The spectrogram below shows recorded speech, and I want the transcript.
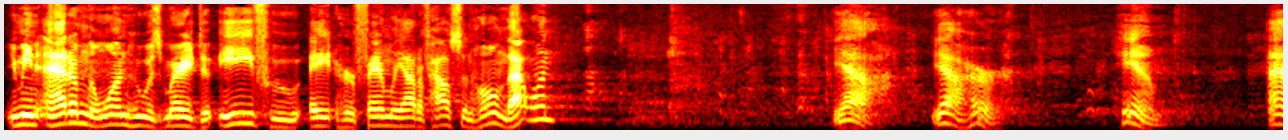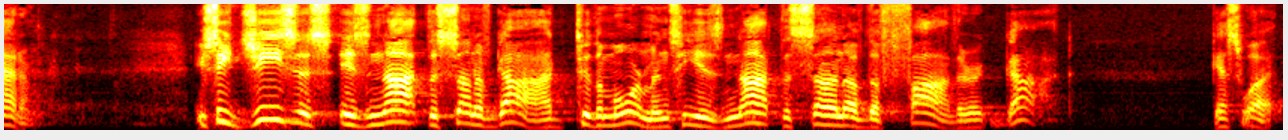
You mean Adam, the one who was married to Eve, who ate her family out of house and home? That one? Yeah, yeah, her. Him. Adam. You see, Jesus is not the Son of God to the Mormons. He is not the Son of the Father God. Guess what?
